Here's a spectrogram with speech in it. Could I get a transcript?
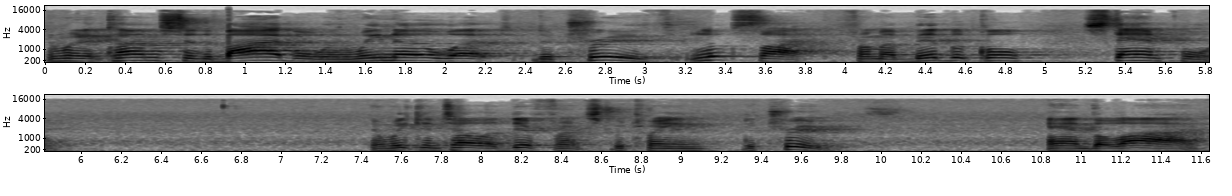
And when it comes to the Bible, when we know what the truth looks like from a biblical standpoint, then we can tell a difference between the truth and the lie.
